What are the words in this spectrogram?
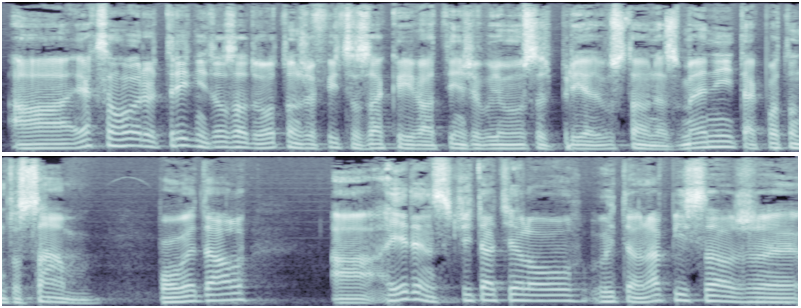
a jak som hovoril 3 dní dozadu o tom, že Fico zakrýva tým, že budeme musieť prijať ústavné zmeny, tak potom to sám povedal a jeden z čitateľov by to napísal, že e,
